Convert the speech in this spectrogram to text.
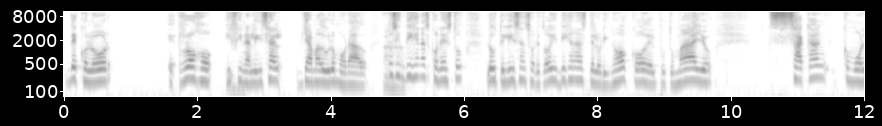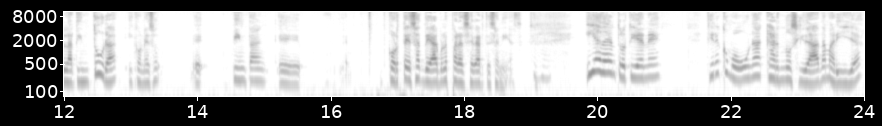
de color eh, rojo y finaliza el- ya maduro morado. Los indígenas con esto lo utilizan, sobre todo indígenas del Orinoco, del Putumayo, sacan como la tintura y con eso eh, pintan eh, cortezas de árboles para hacer artesanías. Y adentro tiene, tiene como una carnosidad amarilla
